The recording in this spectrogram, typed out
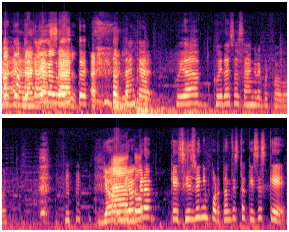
Para que te Blanca caiga el Sal. 20. Blanca, cuida, cuida esa sangre, por favor. Yo, Ah, yo no. creo que sí es bien importante esto que dices que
